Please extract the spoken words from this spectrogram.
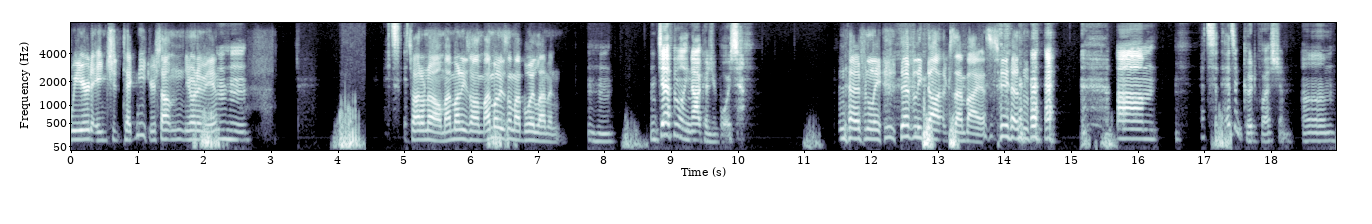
weird ancient technique or something. You know what I mean? Mm-hmm. It's, it's So I don't know. My money's on my money's on my boy Lemon. Mm-hmm. Definitely not because you boys. definitely, definitely not because I'm biased. um, that's that's a good question. Um,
